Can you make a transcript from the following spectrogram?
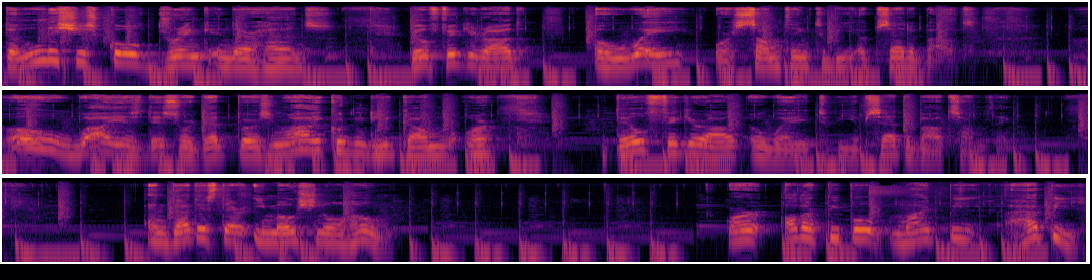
delicious cold drink in their hands, they'll figure out a way or something to be upset about. Oh, why is this or that person? Why couldn't he come? Or they'll figure out a way to be upset about something. And that is their emotional home or other people might be happy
